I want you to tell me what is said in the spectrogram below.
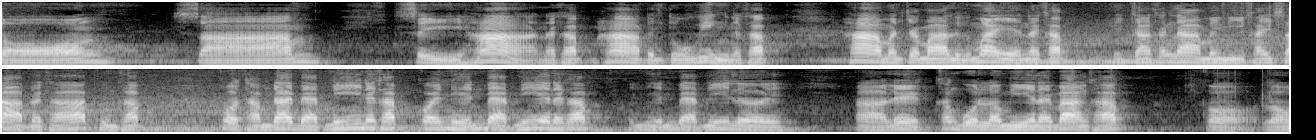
สองสามสี่ห้านะครับห้าเป็นตัววิ่งนะครับห้ามันจะมาหรือไม่นะครับเหตุการณ์ข้างหน้าไม่มีใครทราบนะครับ คุณครับ ก็ทำได้แบบนี้นะครับ ก็เห็นเห็นแบบนี้นะครับ เห็นเห็นแบบนี้เลย อ่าเลขข้างบนเรามีอะไรบ้างครับ ก็ลอง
